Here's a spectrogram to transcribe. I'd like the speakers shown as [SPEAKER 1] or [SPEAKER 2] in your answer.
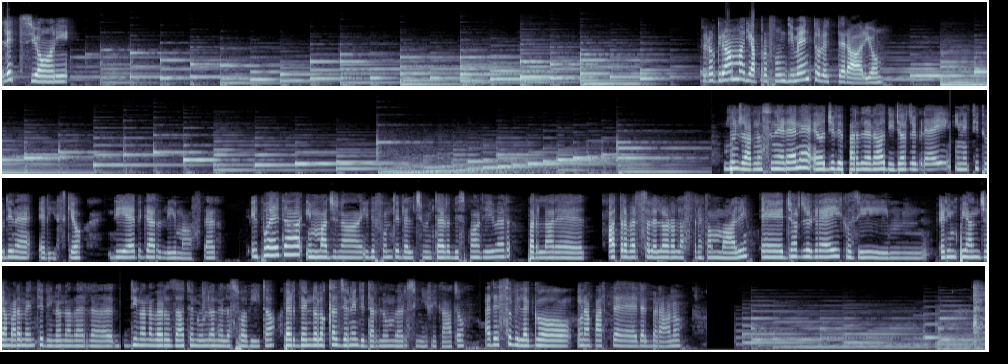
[SPEAKER 1] Lezioni Programma di approfondimento letterario
[SPEAKER 2] Buongiorno, sono Irene e oggi vi parlerò di George Gray in Attitudine e rischio di Edgar Lee Master. Il poeta immagina i defunti del cimitero di Spawn River parlare attraverso le loro lastre tombali e George Gray così mh, mm, rimpiange amaramente di non, aver, di non aver usato nulla nella sua vita, perdendo l'occasione di darle un vero significato. Adesso vi leggo una parte del brano.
